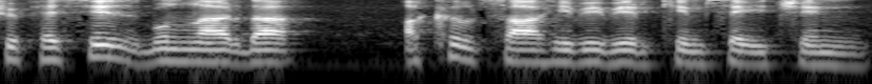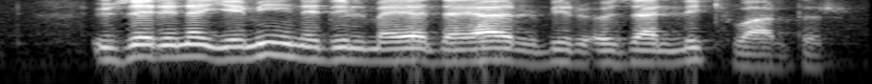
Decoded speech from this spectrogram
Şüphesiz bunlarda akıl sahibi bir kimse için üzerine yemin edilmeye değer bir özellik vardır.''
